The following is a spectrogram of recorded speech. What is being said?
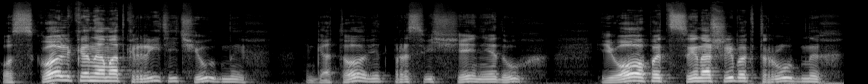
О, сколько нам открытий чудных Готовит просвещение дух, И опыт сын ошибок трудных,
